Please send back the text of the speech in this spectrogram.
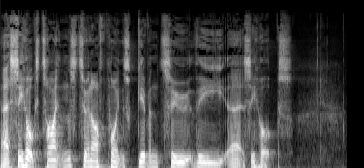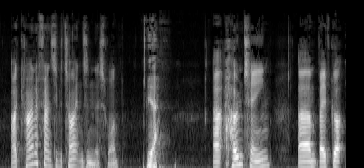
Uh, Seahawks Titans two and a half points given to the uh, Seahawks. I kind of fancy the Titans in this one. Yeah, Uh, home team. Um, they've got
